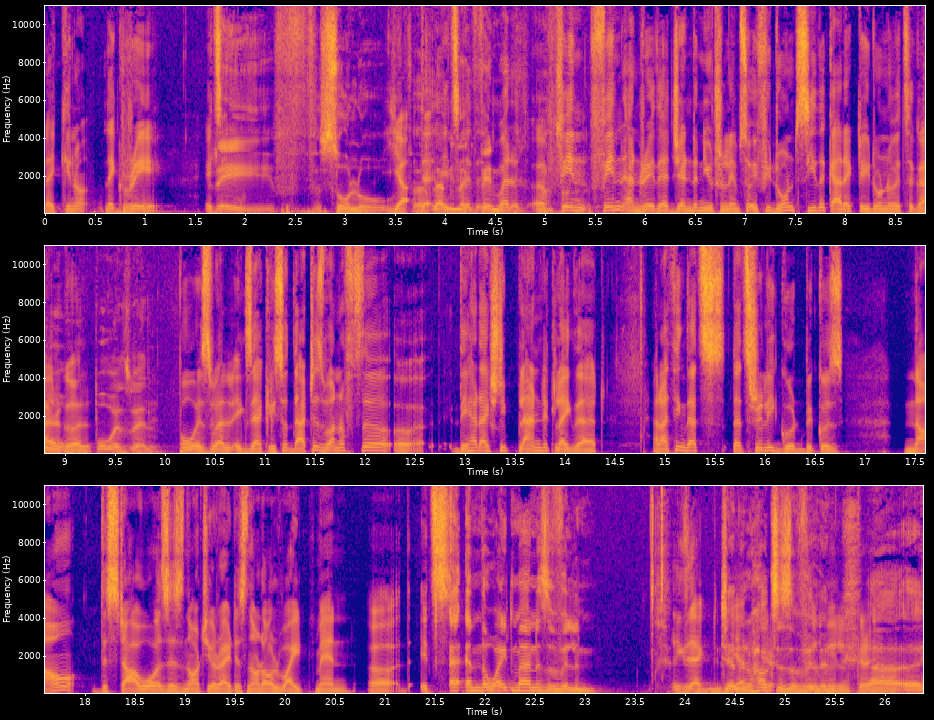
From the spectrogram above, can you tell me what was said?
like you know like Rey. It's, Rey, f- Solo. Yeah, th- I mean like uh, Finn. well, uh, Finn, Finn and Rey, they're gender neutral names. So if you don't see the character, you don't know it's a guy or a girl. Poe as well. Poe as well, exactly. So that is one of the. Uh, they had actually planned it like that, and I think that's that's really good because now the Star Wars is not. You're right. It's not all white men. Uh, it's A- And the white man is a villain. Exactly General yeah, Hux is a villain. correct. uh,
